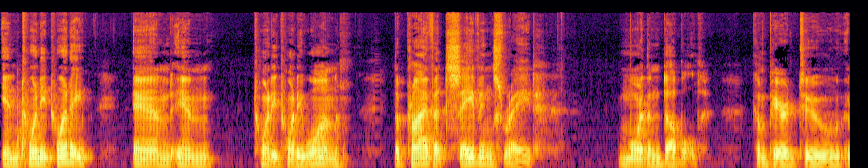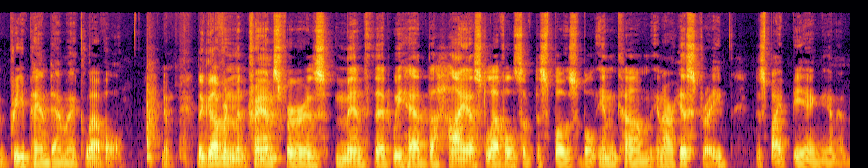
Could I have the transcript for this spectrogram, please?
in 2020 and in 2021, the private savings rate more than doubled compared to pre pandemic level. The government transfers meant that we had the highest levels of disposable income in our history, despite being in an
